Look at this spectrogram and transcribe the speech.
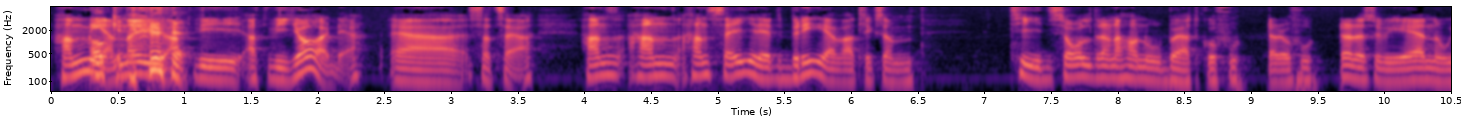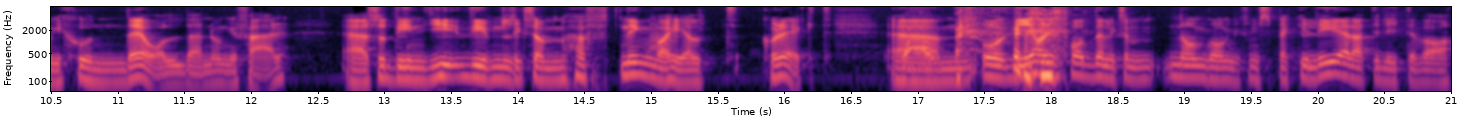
Han menar okay. ju att vi, att vi gör det, eh, så att säga. Han, han, han säger i ett brev att liksom tidsåldrarna har nog börjat gå fortare och fortare så vi är nog i sjunde åldern ungefär. Eh, så din, din liksom höftning var helt korrekt. Wow. Um, och vi har i podden liksom någon gång liksom spekulerat i lite vad,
